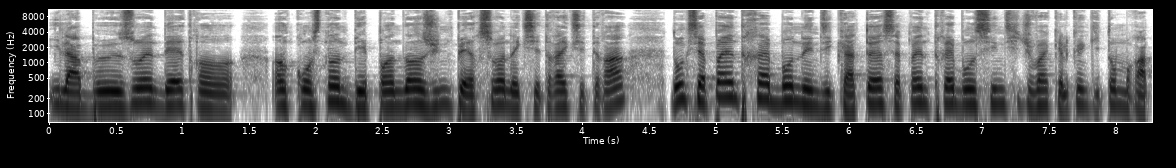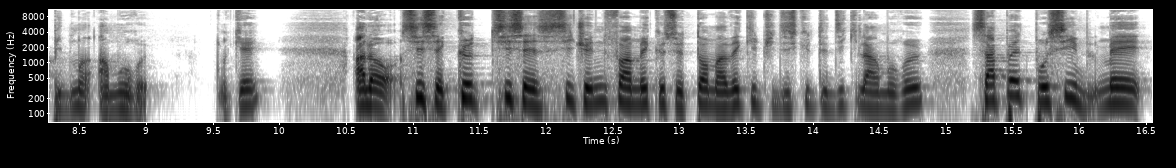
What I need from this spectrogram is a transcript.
il a besoin d'être en, en constante dépendance d'une personne, etc., etc. Donc c'est pas un très bon indicateur, c'est pas un très bon signe si tu vois quelqu'un qui tombe rapidement amoureux. Ok? Alors, si c'est que, si c'est, si tu es une femme et que cet homme avec qui tu discutes te dit qu'il est amoureux, ça peut être possible, mais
